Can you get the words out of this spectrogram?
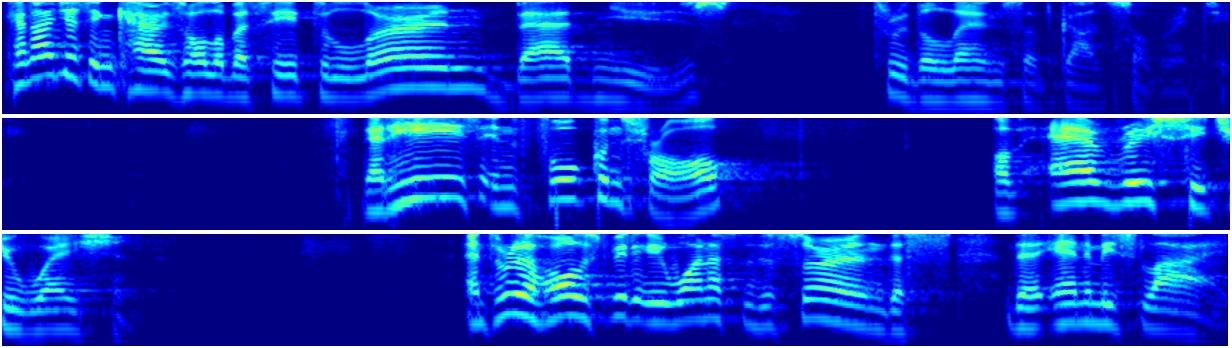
Can I just encourage all of us here to learn bad news through the lens of God's sovereignty? That He is in full control of every situation. And through the Holy Spirit, He wants us to discern the, the enemy's lies.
